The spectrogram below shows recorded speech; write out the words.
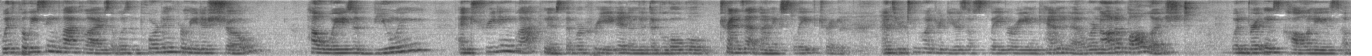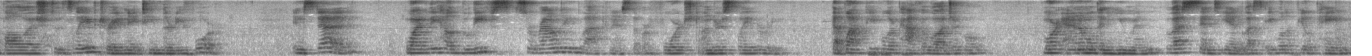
With Policing Black Lives, it was important for me to show how ways of viewing and treating blackness that were created under the global transatlantic slave trade and through 200 years of slavery in Canada were not abolished when Britain's colonies abolished the slave trade in 1834. Instead, widely held beliefs surrounding blackness that were forged under slavery, that black people are pathological, more animal than human, less sentient, less able to feel pain,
